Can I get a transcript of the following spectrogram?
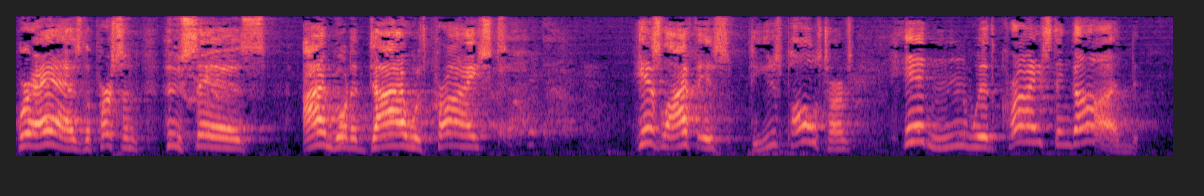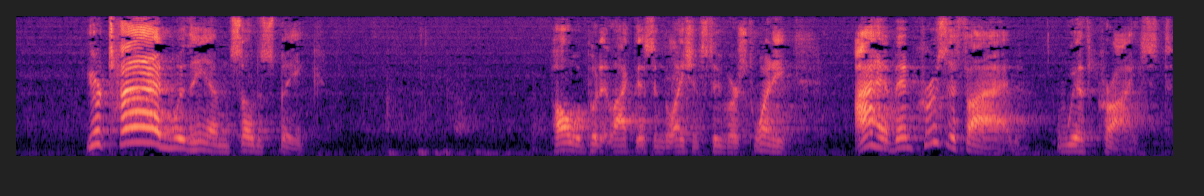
Whereas the person who says, I'm going to die with Christ. His life is, to use Paul's terms, hidden with Christ and God. You're tied with Him, so to speak. Paul would put it like this in Galatians 2, verse 20 I have been crucified with Christ.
